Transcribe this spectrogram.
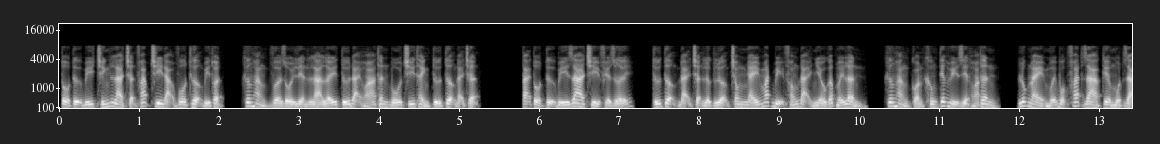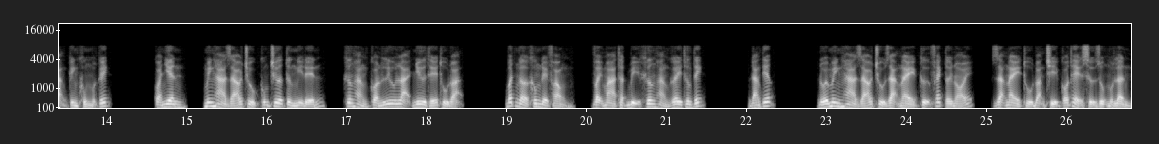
Tổ tự bí chính là trận pháp chi đạo vô thượng bí thuật, khương hằng vừa rồi liền là lấy tứ đại hóa thân bố trí thành tứ tượng đại trận. Tại tổ tự bí ra chỉ phía dưới, tứ tượng đại trận lực lượng trong nháy mắt bị phóng đại nhiều gấp mấy lần, khương hằng còn không tiếc hủy diệt hóa thân, lúc này mới buộc phát ra kia một dạng kinh khủng một kích. Quả nhiên, minh hà giáo chủ cũng chưa từng nghĩ đến, khương hằng còn lưu lại như thế thủ đoạn. Bất ngờ không đề phòng, vậy mà thật bị khương hằng gây thương tích. Đáng tiếc đối minh hà giáo chủ dạng này cự phách tới nói, dạng này thủ đoạn chỉ có thể sử dụng một lần,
